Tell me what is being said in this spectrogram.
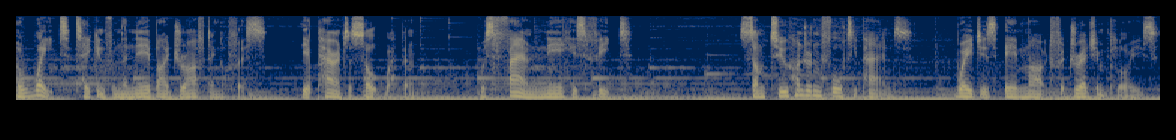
A weight taken from the nearby drafting office, the apparent assault weapon, was found near his feet. Some £240, wages earmarked for dredge employees,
